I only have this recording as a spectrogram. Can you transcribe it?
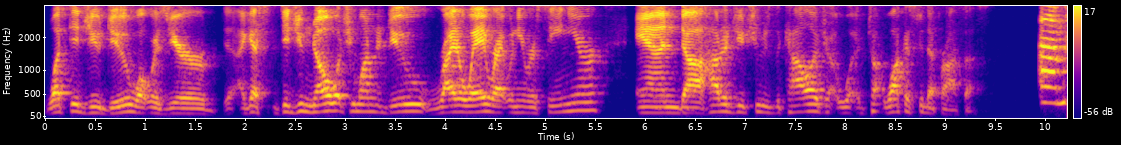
what did you do? What was your, I guess, did you know what you wanted to do right away, right when you were a senior? And uh, how did you choose the college? Walk us through that process. Um,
